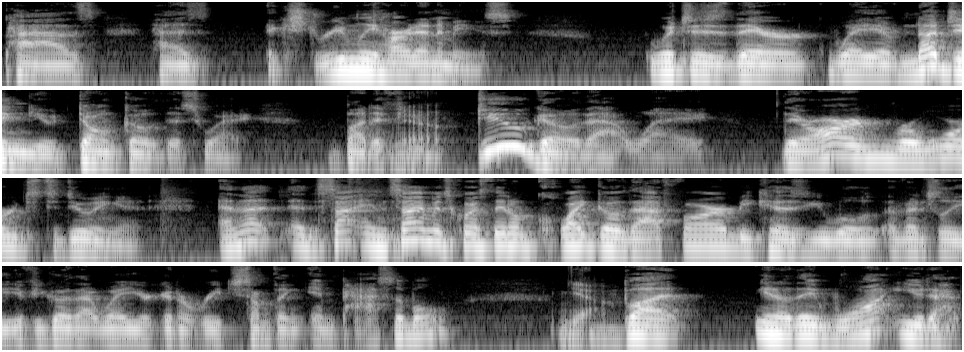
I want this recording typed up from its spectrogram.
paths has extremely hard enemies which is their way of nudging you don't go this way. But if you do go that way there are rewards to doing it. And that in simon's quest they don't quite go that far because you will eventually if you go that way you're going to reach something impassable. Yeah. but you know they want you to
